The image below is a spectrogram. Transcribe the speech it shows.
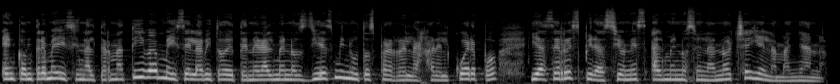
Encontré medicina alternativa, me hice el hábito de tener al menos 10 minutos para relajar el cuerpo y hacer respiraciones al menos en la noche y en la mañana.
